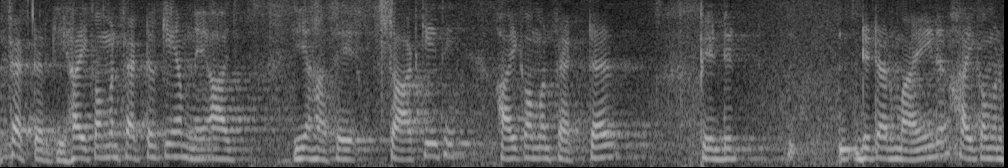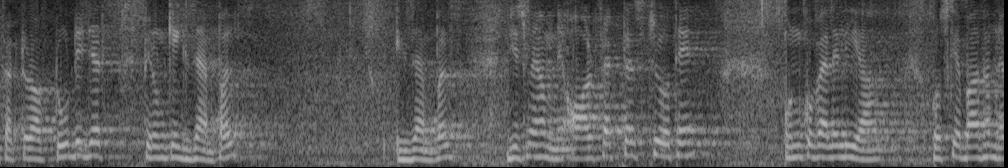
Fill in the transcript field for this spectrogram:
factor की। हाई कॉमन फैक्टर की हमने आज यहाँ से स्टार्ट की थी। हाई कॉमन फैक्टर फिर determined high common factor of two digits फिर उनके एग्जांपल्स एग्जांपल्स जिसमें हमने ऑल फैक्टर्स जो थे, उनको पहले लिया, उसके बाद हमने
